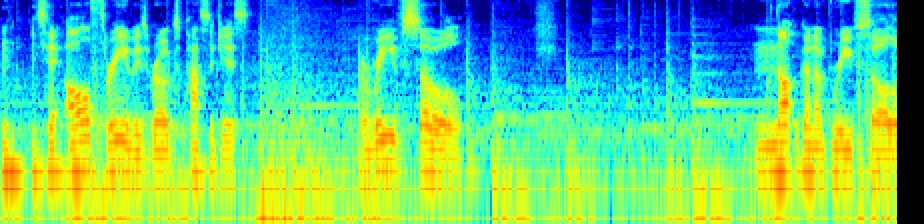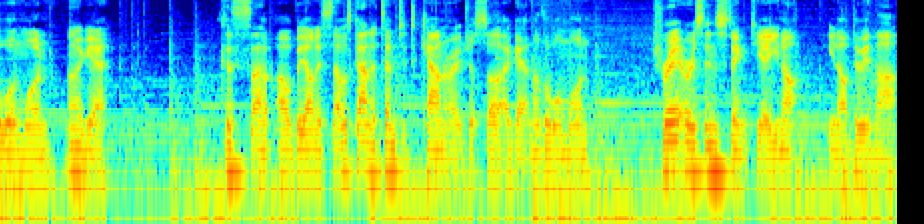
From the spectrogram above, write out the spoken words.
He's hit all three of his rogue's passages. A Reave Soul. Not gonna Reave Soul a 1-1. Okay because I'll be honest, I was kind of tempted to counter it just so I get another 1-1. Traitorous Instinct, yeah, you're not, you're not doing that.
